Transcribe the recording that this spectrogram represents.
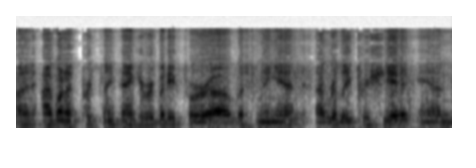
I want to personally thank everybody for uh, listening in. I really appreciate it. and.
